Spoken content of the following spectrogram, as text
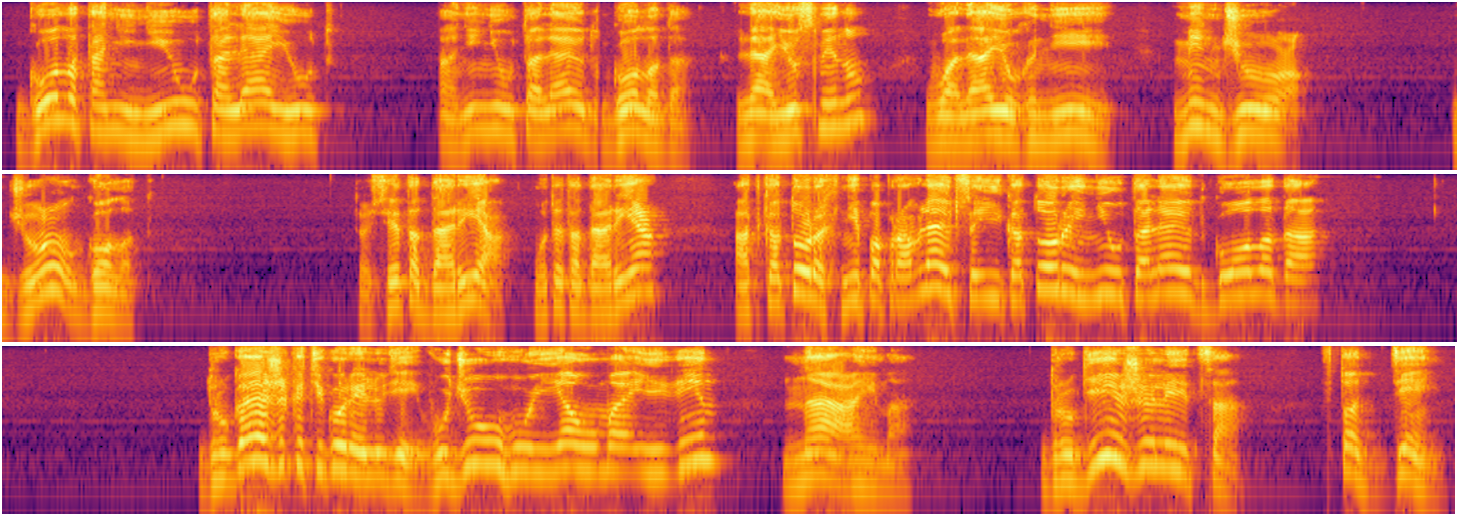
Голод они не утоляют они не утоляют голода. لا يسمن, ولا يغني, من جوع. جوع – голод. То есть это ضريع. Вот это ضريع, от которых не поправляются и которые не утоляют голода. Другая же категория людей. Вуджугу яума идин наима. Другие же лица в тот день.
